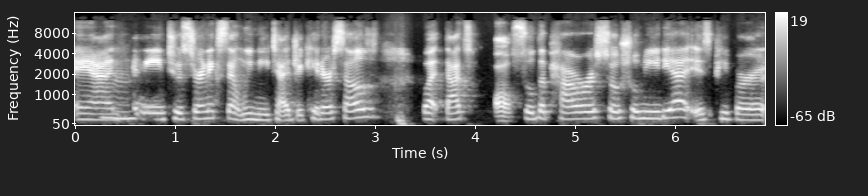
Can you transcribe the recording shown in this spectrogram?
and mm-hmm. i mean to a certain extent we need to educate ourselves but that's also the power of social media is people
